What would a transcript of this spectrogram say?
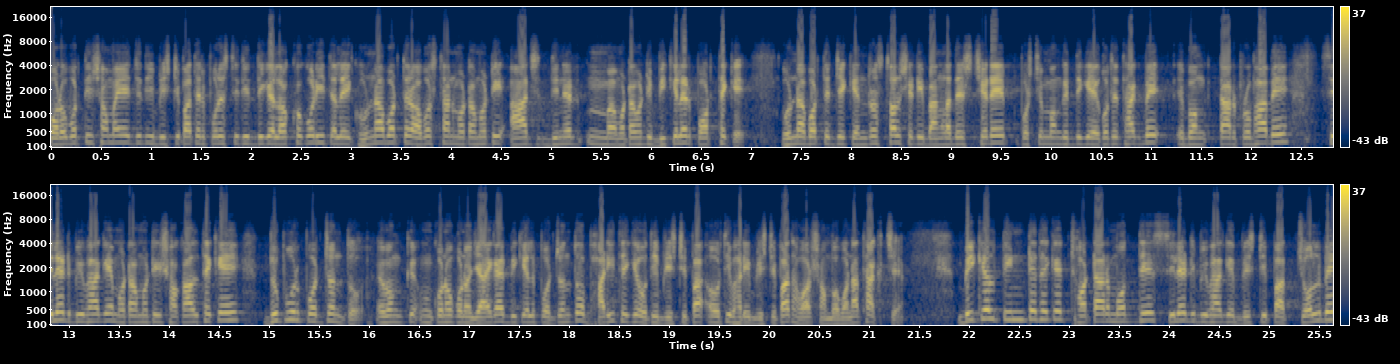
পরবর্তী সময়ে যদি বৃষ্টিপাতের পরিস্থিতির দিকে লক্ষ্য করি, তাহলে ঘূর্ণাবর্তের অবস্থান মোটামুটি আজ দিনের মোটামুটি বিকেলের পর থেকে ঘূর্ণাবর্তের যে কেন্দ্রস্থল, সেটি বাংলাদেশ ছেড়ে পশ্চিমবঙ্গের দিকে এগোতে থাকবে এবং তার প্রভাবে সিলেট বিভাগে মোটামুটি সকাল থেকে দুপুর পর্যন্ত এবং কোনো কোনো জায়গায় বিকেল পর্যন্ত ভারী থেকে অতি বৃষ্টিপাত অতি ভারী বৃষ্টিপাত হওয়ার সম্ভাবনা থাকছে। বিকেল তিনটে থেকে ছটার মধ্যে সিলেট বিভাগে বৃষ্টিপাত চলবে।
